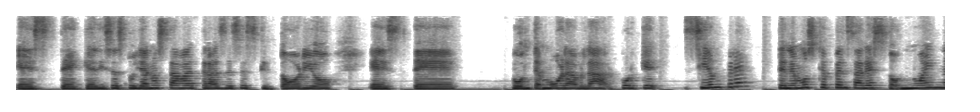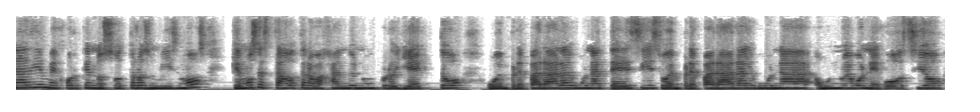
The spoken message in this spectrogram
Este, que dices tú ya no estaba detrás de ese escritorio, este, con temor a hablar, porque siempre tenemos que pensar esto, no hay nadie mejor que nosotros mismos que hemos estado trabajando en un proyecto o en preparar alguna tesis o en preparar alguna, un nuevo negocio,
